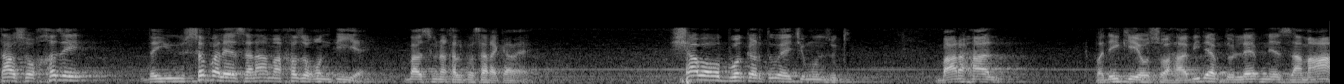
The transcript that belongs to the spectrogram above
تاسو خزه د یوسف علی السلام خزه غوندیه باسونه خلکو سره کوي شاو ابو بکر ته چې منځو کې بهرحال په دې کې یو صحابي دی عبد الله ابن زمعه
